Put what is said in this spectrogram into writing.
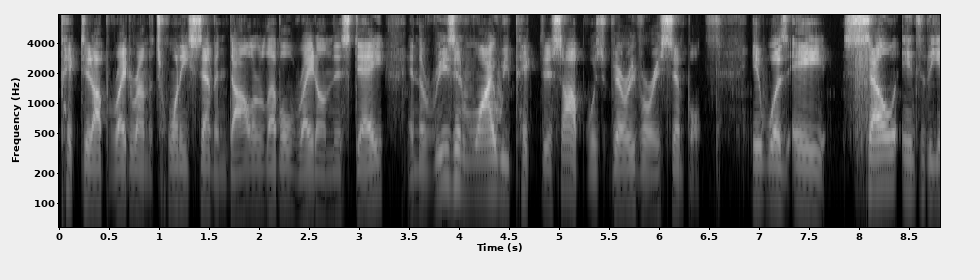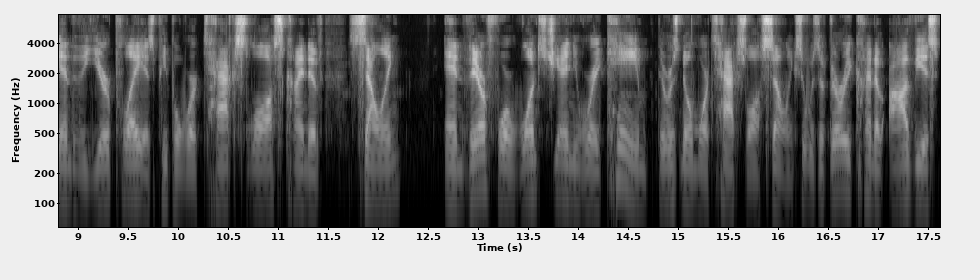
picked it up right around the $27 level right on this day. And the reason why we picked this up was very, very simple. It was a sell into the end of the year play as people were tax loss kind of selling and therefore once January came, there was no more tax loss selling. So it was a very kind of obvious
